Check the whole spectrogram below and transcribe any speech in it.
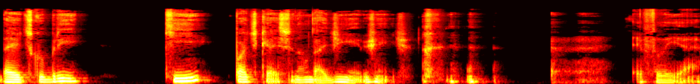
Daí eu descobri que podcast não dá dinheiro, gente. eu falei, é,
